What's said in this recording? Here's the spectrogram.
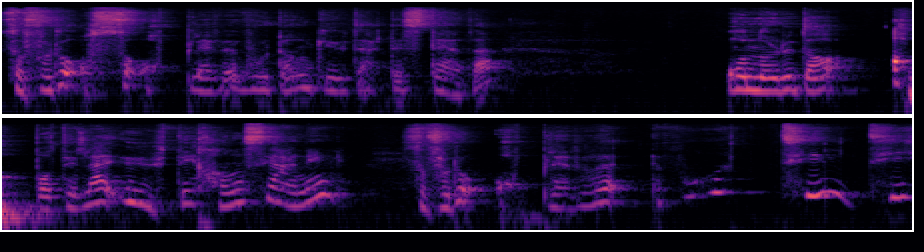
så får du også oppleve hvordan Gud er til stede. Og når du da appåtil er ute i hans gjerning, så får du oppleve hvor til de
